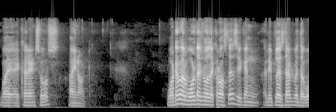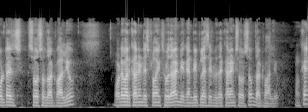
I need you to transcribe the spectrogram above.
by a current source I naught. Whatever voltage was across this, you can replace that with the voltage source of that value. Whatever current is flowing through that, you can replace it with the current source of that value. Okay.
